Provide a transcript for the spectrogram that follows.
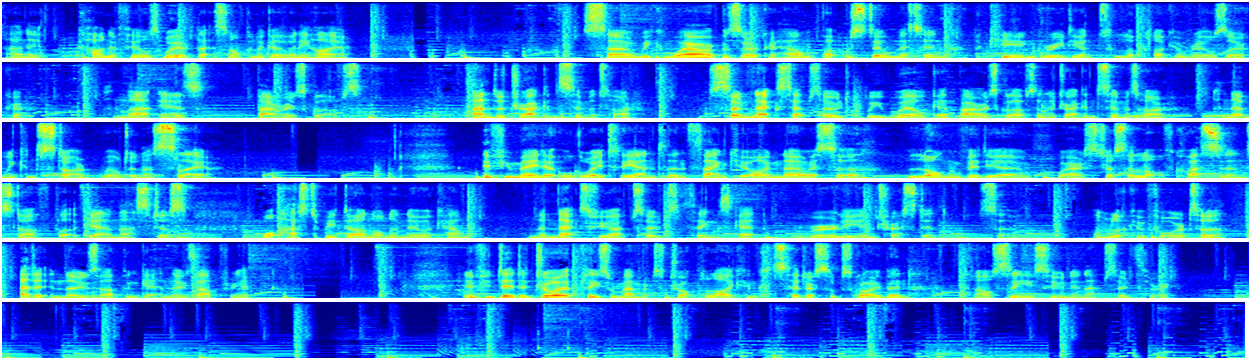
And it kind of feels weird that it's not going to go any higher. So we can wear our Berserker helm, but we're still missing a key ingredient to look like a real Zerker. And that is Barrow's gloves. And a dragon scimitar. So next episode we will get Barrow's gloves and a dragon scimitar, and then we can start Wilderness Slayer. If you made it all the way to the end, then thank you. I know it's a long video where it's just a lot of questions and stuff, but again, that's just what has to be done on a new account. In the next few episodes, things get really interesting, so I'm looking forward to editing those up and getting those out for you. If you did enjoy it, please remember to drop a like and consider subscribing, and I'll see you soon in episode 3.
